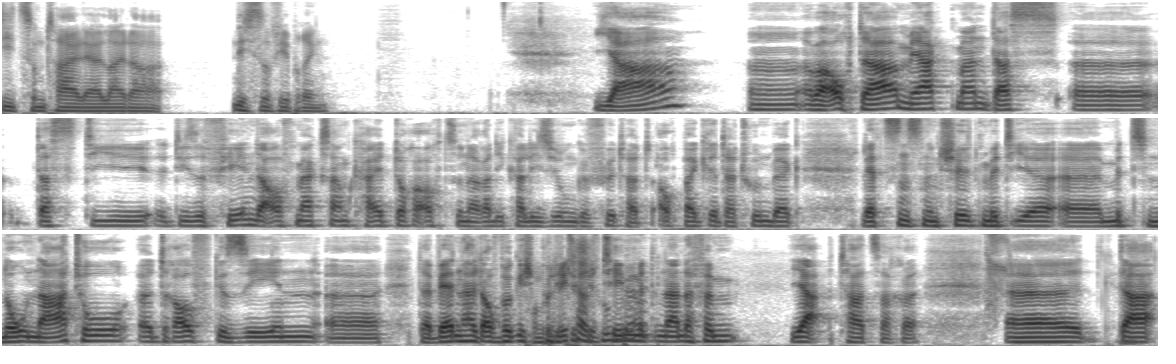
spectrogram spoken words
die zum Teil ja leider nicht so viel bringen. Ja, äh, aber auch da merkt man, dass, äh, dass die, diese fehlende Aufmerksamkeit doch auch zu einer Radikalisierung geführt hat. Auch bei Greta Thunberg letztens ein Schild mit ihr äh, mit No NATO äh, drauf gesehen. Äh, da werden halt auch wirklich Von politische Themen miteinander vermischt. Ja, Tatsache. Äh, da,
